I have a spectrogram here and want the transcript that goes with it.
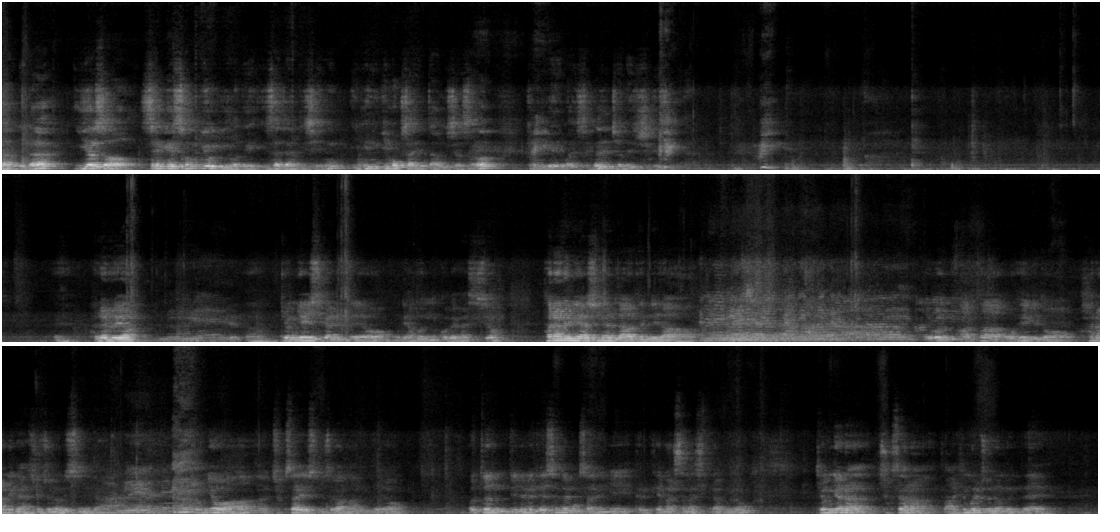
감사합니다. 이어서 세계 선교위원회 이사장이신 이민기 목사님 나오셔서 경례의 말씀을 전해주시겠습니다. 네, 할렐루야. 어, 경례의 시간인데요. 우리 한번 고백하시죠. 하나님이 하시면 다 됩니다. 이번 아타 오회기도 하나님이 하실 줄로 믿습니다. 경려와 축사의 순서가 많은데요. 어떤 믿음의 대선배 목사님이 그렇게 말씀하시더라고요. 경려나 축사나 다 힘을 주는 건데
